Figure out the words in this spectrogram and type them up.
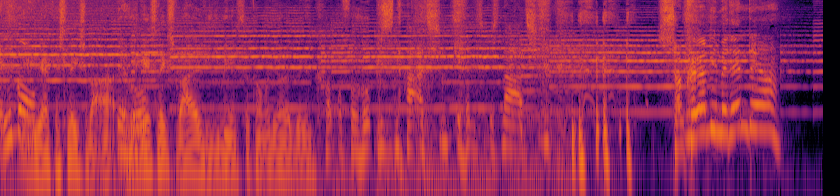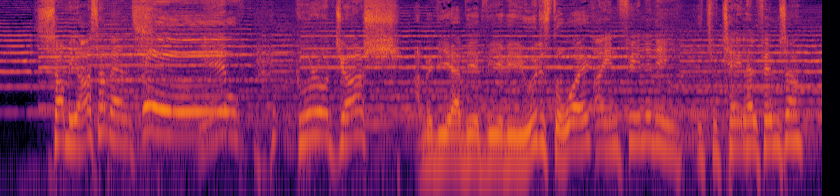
alvor. Jeg kan slet ikke svare. Det er Jeg kan slet ikke svare lige med, så kommer de øjeblikket. kommer forhåbentlig snart, ganske snart. Så kører vi med den der, som I også har valgt. Yep. Guru Josh Ja, men vi er, vi, er, vi, er, vi er ude i det store, ikke? og Infinity i Total 90'er.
